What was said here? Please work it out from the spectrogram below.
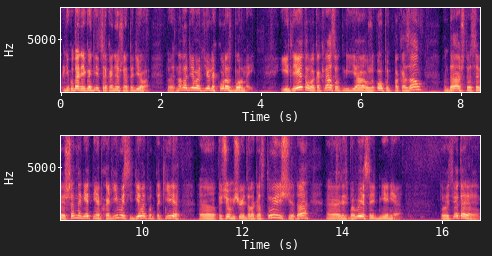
Никуда не годится, конечно, это дело. То есть надо делать ее легко разборной. И для этого как раз вот я уже опыт показал, да, что совершенно нет необходимости делать вот такие, э, причем еще и дорогостоящие, да, э, резьбовые соединения. То есть это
